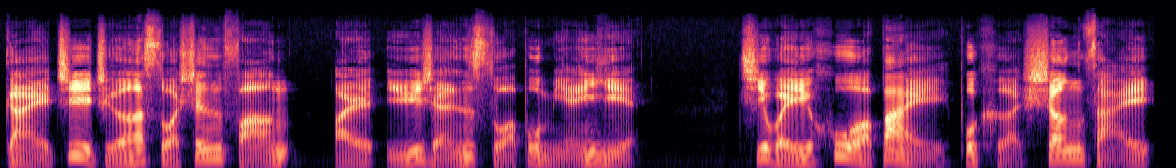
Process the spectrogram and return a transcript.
改智者所身防，而愚人所不免也。其为祸败不可生哉！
